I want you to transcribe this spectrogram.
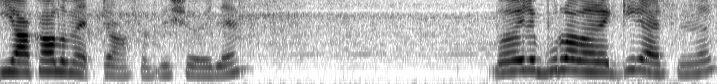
Yakalım etrafı bir şöyle. Böyle buralara girersiniz.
